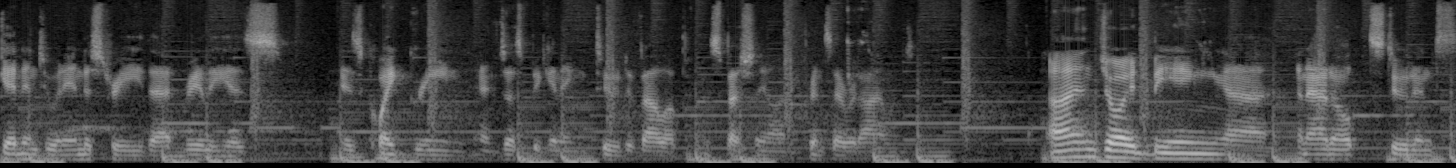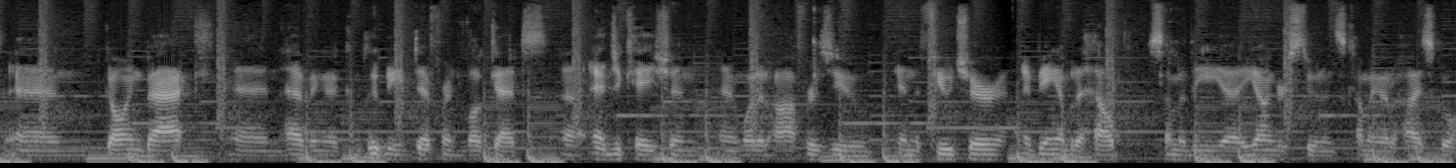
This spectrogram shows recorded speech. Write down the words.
get into an industry that really is is quite green and just beginning to develop, especially on Prince Edward Island. I enjoyed being uh, an adult student and going back and having a completely different look at uh, education and what it offers you in the future and being able to help some of the uh, younger students coming out of high school.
